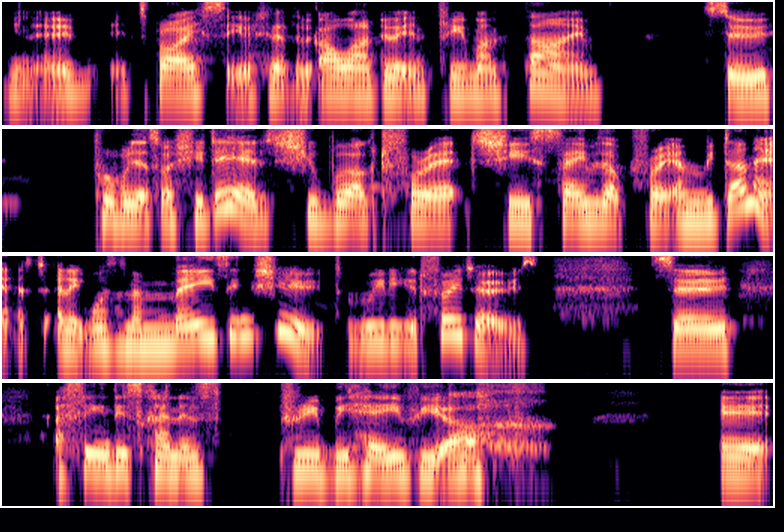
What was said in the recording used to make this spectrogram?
you know it's pricey. Or she said I want to do it in three months time. So probably that's what she did. She worked for it. She saved up for it and we done it. And it was an amazing shoot really good photos. So I think this kind of pre-behavior it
